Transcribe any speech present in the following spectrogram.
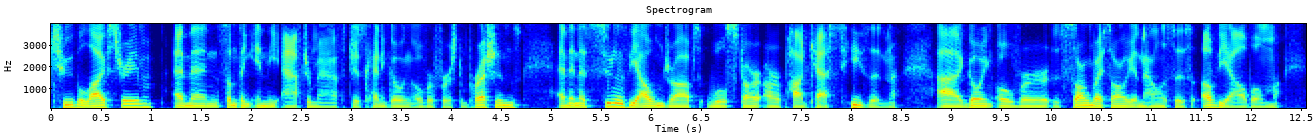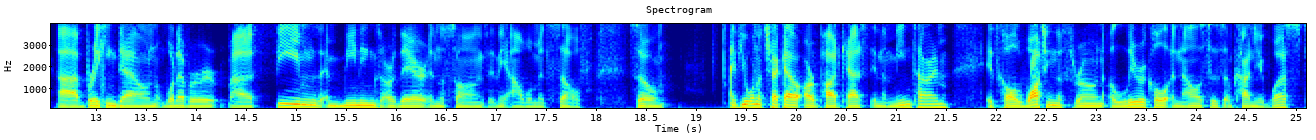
to the live stream, and then something in the aftermath, just kind of going over first impressions. And then, as soon as the album drops, we'll start our podcast season, uh, going over song by song analysis of the album, uh, breaking down whatever uh, themes and meanings are there in the songs in the album itself. So, if you want to check out our podcast in the meantime, it's called Watching the Throne, a lyrical analysis of Kanye West,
